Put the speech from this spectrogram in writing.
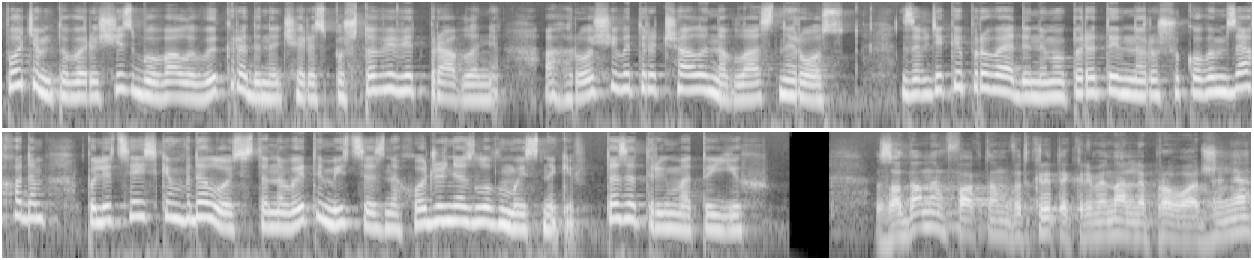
Потім товариші збивали викрадене через поштові відправлення, а гроші витрачали на власний розсуд. Завдяки проведеним оперативно-розшуковим заходам поліцейським вдалося встановити місце знаходження зловмисників та затримати їх. За даним фактом відкрите кримінальне провадження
